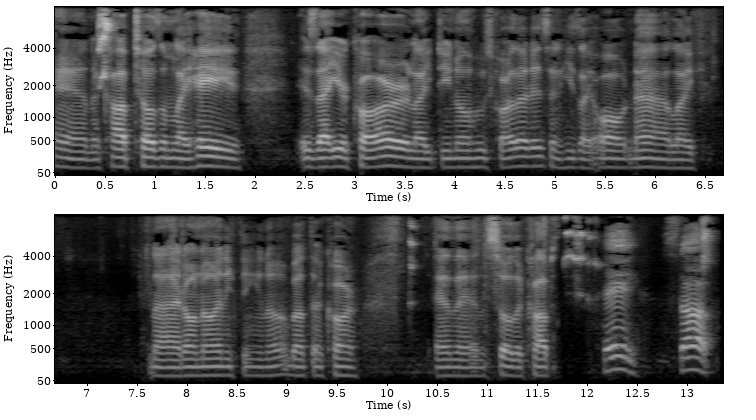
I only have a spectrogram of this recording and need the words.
And the cop tells him like hey is that your car? Or like do you know whose car that is? And he's like oh nah like Nah, I don't know anything, you know, about that car. And then so the cops. Hey, stop.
